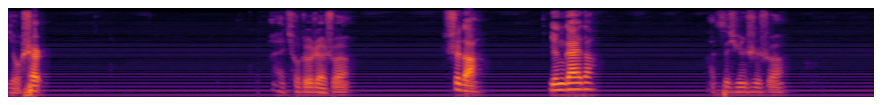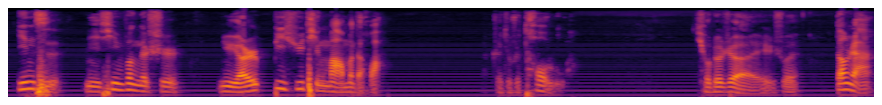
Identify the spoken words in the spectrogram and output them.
有事儿。哎，求助者说：“是的，应该的。”啊，咨询师说：“因此你信奉的是女儿必须听妈妈的话，这就是套路啊。”求助者说：“当然，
